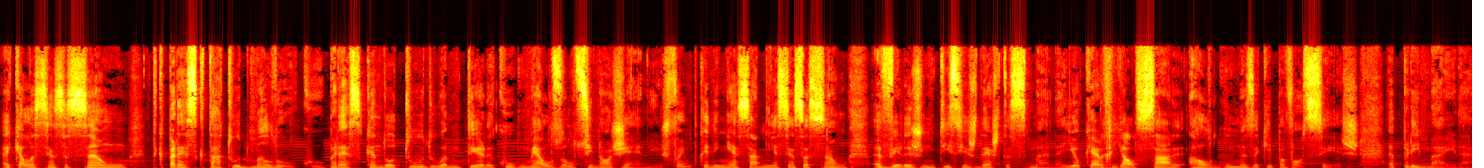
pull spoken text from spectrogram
aquela sensação que parece que está tudo maluco, parece que andou tudo a meter cogumelos alucinogénios. Foi um bocadinho essa a minha sensação a ver as notícias desta semana e eu quero realçar algumas aqui para vocês. A primeira,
